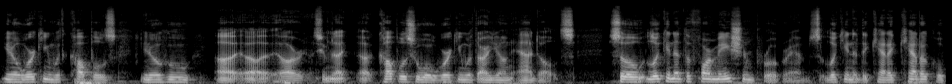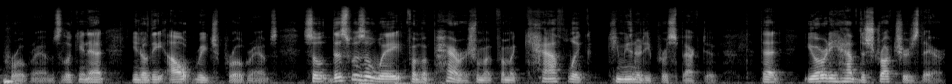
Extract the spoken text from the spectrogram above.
you know, working with couples, you know, who uh, uh, are excuse me, uh, couples who are working with our young adults. So looking at the formation programs, looking at the catechetical programs, looking at you know the outreach programs. So this was a way from a parish, from a, from a Catholic community perspective, that you already have the structures there.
